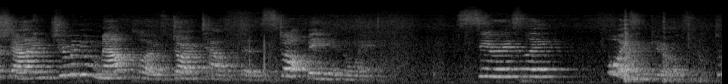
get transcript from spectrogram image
shouting, chew with your mouth closed, don't tell kids, stop being annoying. Seriously? Boys and girls, do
